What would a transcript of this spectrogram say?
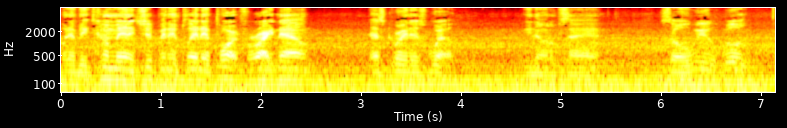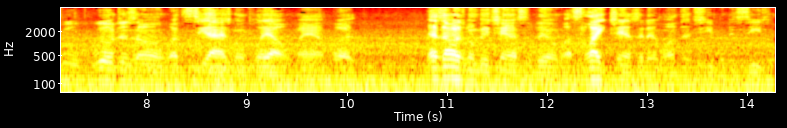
But if they come in and chip in and play their part for right now, that's great as well. You know what I'm saying? So we, we'll we'll we'll just um have see how it's gonna play out, man. But there's always gonna be a chance of them, a slight chance of them underachieving this season.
